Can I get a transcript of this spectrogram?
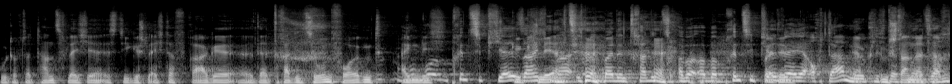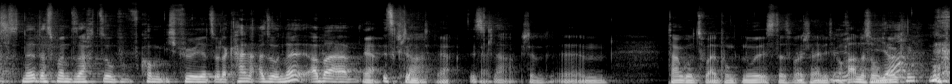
gut, auf der Tanzfläche ist die Geschlechterfrage äh, der Tradition folgend eigentlich prinzipiell sage ich mal, bei den Traditionen, aber, aber prinzipiell wäre ja auch da möglich, im dass man sagt, ne, dass man sagt, so komm, ich führe jetzt oder keine, also ne, aber Ja, ist klar, stimmt, ja, ist ja, klar. Stimmt. Ähm, Tango 2.0 ist das wahrscheinlich auch andersrum Ja, möglich.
